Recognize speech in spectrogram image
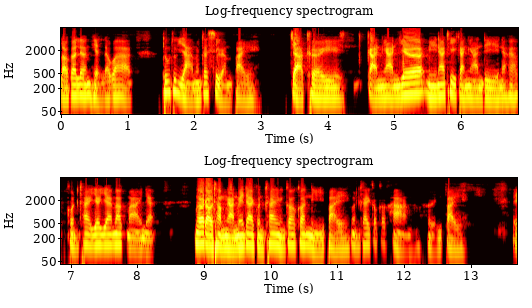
เราก็เริ่มเห็นแล้วว่าทุกๆอย่างมันก็เสื่อมไป จากเคยการงานเยอะมีหน้าที่การงานดีนะครับ คนไข้เยอะแยะมากมายเนี่ย เมื่อเราทำงานไม่ได้คนไข้มันก็ก็หนีไป คนไข้ก็ก็ห่างเหินไปเอ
